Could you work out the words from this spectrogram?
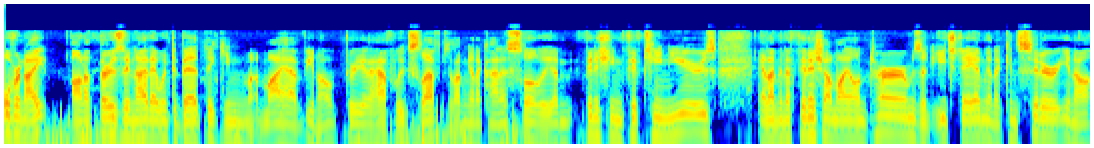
overnight on a Thursday night. I went to bed thinking I have, you know, three and a half weeks left, and I'm going to kind of slowly. I'm finishing 15 years, and I'm going to finish on my own terms. And each day, I'm going to consider, you know,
